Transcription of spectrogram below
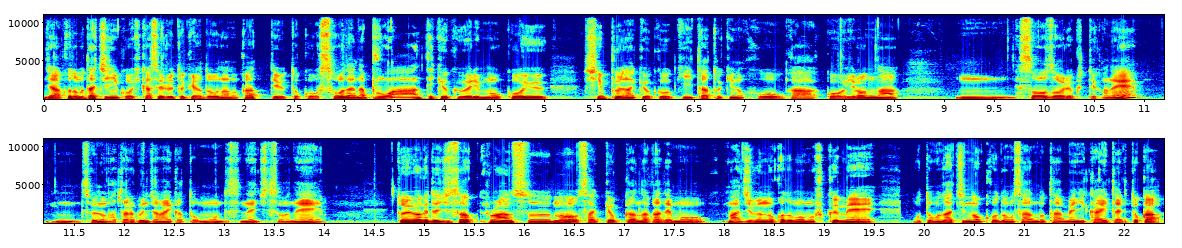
じゃあ子どもたちにこう弾かせる時はどうなのかっていうとこう壮大なブワーンって曲よりもこういうシンプルな曲を聴いた時の方がこういろんな、うん、想像力っていうかね、うん、そういうのが働くんじゃないかと思うんですね実はね。というわけで実はフランスの作曲家の中でも、まあ、自分の子供も含めお友達の子供さんのために書いたりとか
